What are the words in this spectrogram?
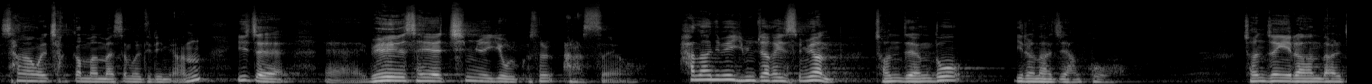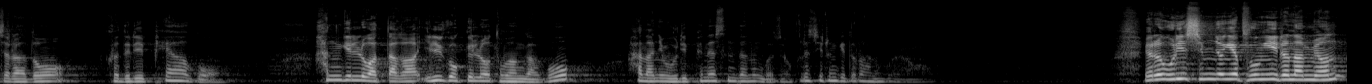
상황을 잠깐만 말씀을 드리면 이제 에, 외세의 침략이 올 것을 알았어요. 하나님의 임자가 있으면 전쟁도 일어나지 않고 전쟁이 일어난다 할지라도 그들이 패하고 한 길로 왔다가 일곱 길로 도망가고 하나님 우리 편에 선다는 거죠. 그래서 이런 기도를 하는 거예요. 여러분 우리 심령의 부흥이 일어나면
